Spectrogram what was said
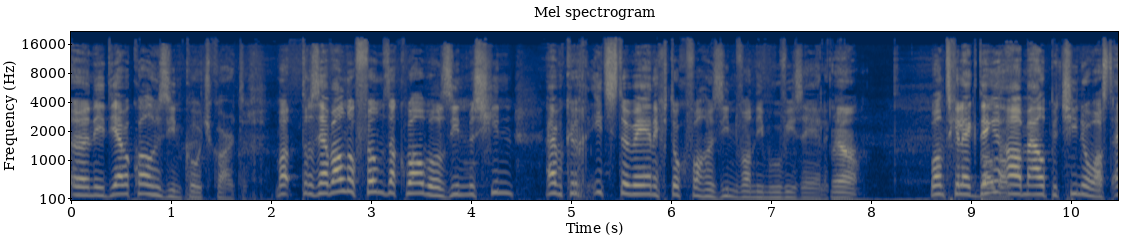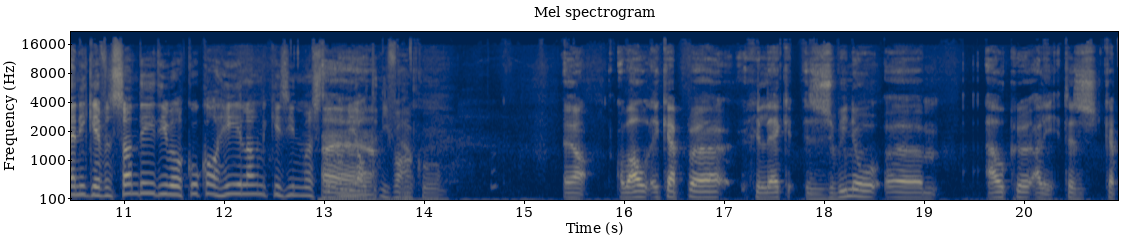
eh, nee, die heb ik wel gezien, Coach Carter. Maar er zijn wel nog films dat ik wel wil zien. Misschien heb ik er iets te weinig toch van gezien, van die movies eigenlijk. ja. Want gelijk dingen, dan- ah, met Al Pacino was het. Any Given Sunday, die wil ik ook al heel lang een keer zien, maar is er Ah, nog niet altijd niet van gekomen. Ja, wel, ik heb eh, gelijk Zwino ehm, elke... Allee, het is, ik heb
